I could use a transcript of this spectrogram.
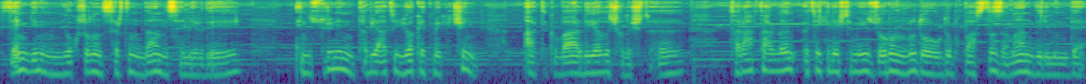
zenginin yoksulun sırtından semirdiği, endüstrinin tabiatı yok etmek için artık vardiyalı çalıştığı, taraftarlığın ötekileştirmeyi zorunlu doğurdu bu bastı zaman diliminde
